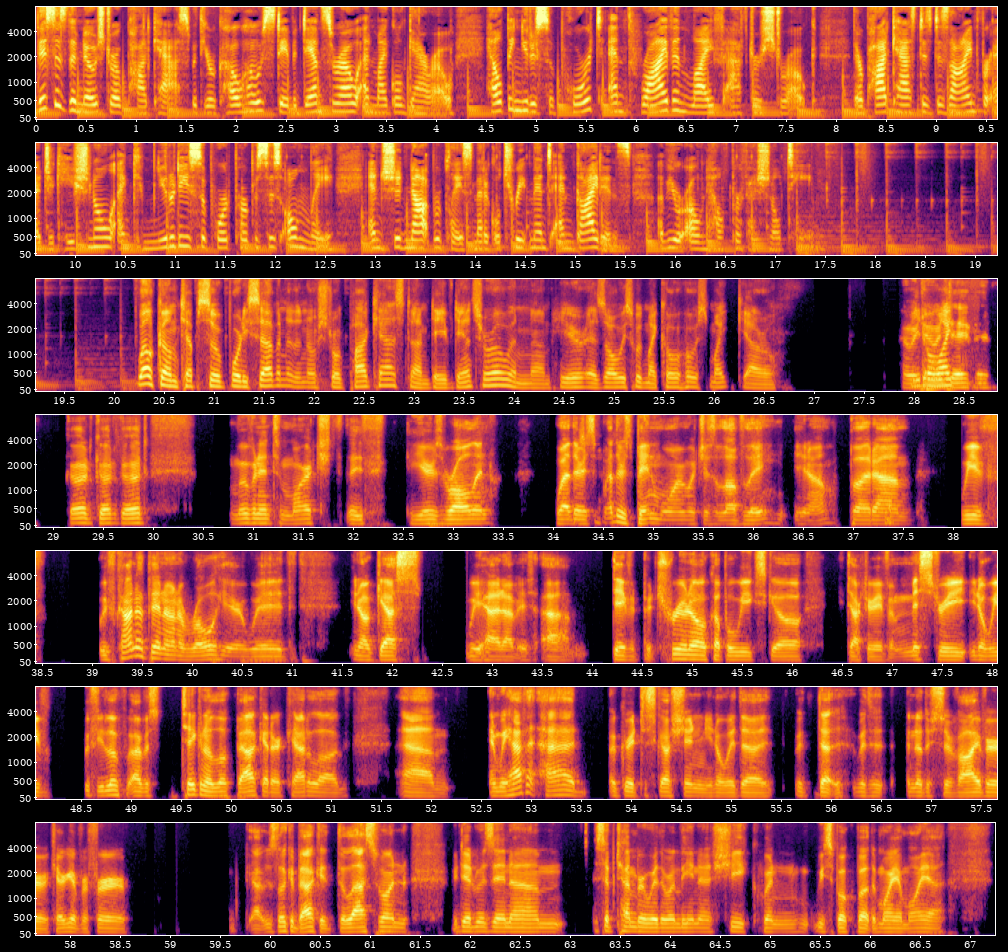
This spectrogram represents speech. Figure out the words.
This is the No Stroke Podcast with your co hosts, David Dancero and Michael Garrow, helping you to support and thrive in life after stroke. Their podcast is designed for educational and community support purposes only and should not replace medical treatment and guidance of your own health professional team. Welcome to episode 47 of the No Stroke Podcast. I'm Dave Dancero, and I'm here as always with my co host, Mike Garrow. How are we doing, doing David? Good, good, good. Moving into March, the, the year's rolling. Weather's weather's been warm, which is lovely, you know. But um, we've we've kind of been on a roll here with, you know, guests. We had um, David Putrino a couple weeks ago, Dr. Ava Mystery. You know, we've if you look, I was taking a look back at our catalog, um, and we haven't had a great discussion, you know, with a with the with another survivor caregiver for I was looking back at the last one we did was in um, September with Orlena Sheik when we spoke about the Moya Moya.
